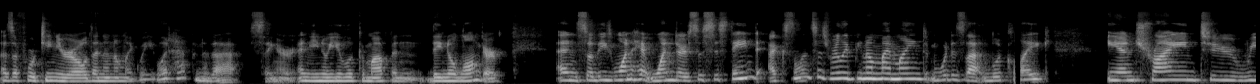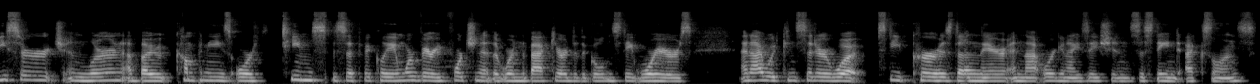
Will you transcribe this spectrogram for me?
as a 14 year old and then i'm like wait what happened to that singer? And you know you look them up and they no longer. And so these one hit wonders so sustained excellence has really been on my mind. And what does that look like and trying to research and learn about companies or teams specifically. And we're very fortunate that we're in the backyard of the Golden State Warriors. And I would consider what Steve Kerr has done there and that organization sustained excellence.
